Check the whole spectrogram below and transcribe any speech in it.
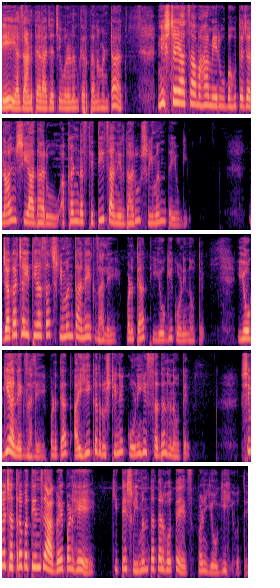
ते या जाणत्या राजाचे वर्णन करताना म्हणतात निश्चयाचा महामेरू बहुत जनांशी आधारू अखंड स्थितीचा निर्धारू श्रीमंत योगी. जगाच्या इतिहासात श्रीमंत अनेक झाले पण त्यात योगी कोणी नव्हते. योगी अनेक झाले पण त्यात ऐहिक दृष्टीने कोणीही सधन नव्हते. शिवछत्रपतींचे आगळेपण हे की ते श्रीमंत तर होतेच पण योगीही होते.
